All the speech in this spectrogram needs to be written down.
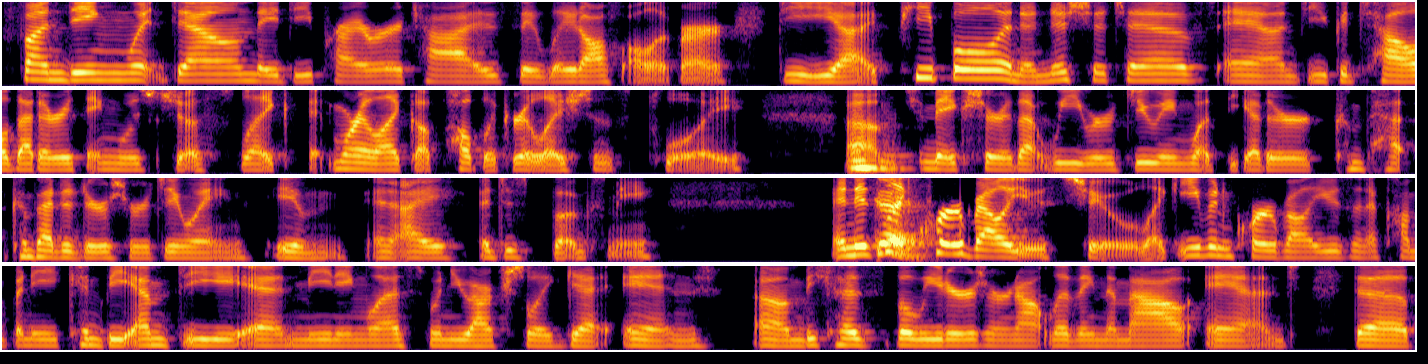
funding went down, they deprioritized, they laid off all of our DEI people and initiatives. And you could tell that everything was just like more like a public relations ploy. Um, mm-hmm. to make sure that we were doing what the other comp- competitors were doing. Um, and I, it just bugs me. And it's Good. like core values too. Like even core values in a company can be empty and meaningless when you actually get in um, because the leaders are not living them out and the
